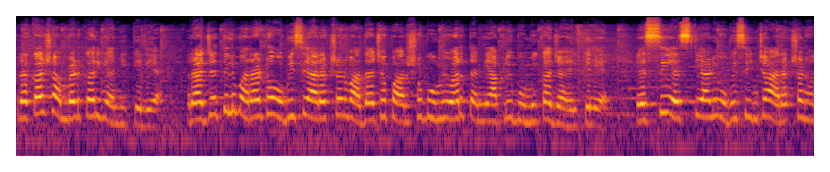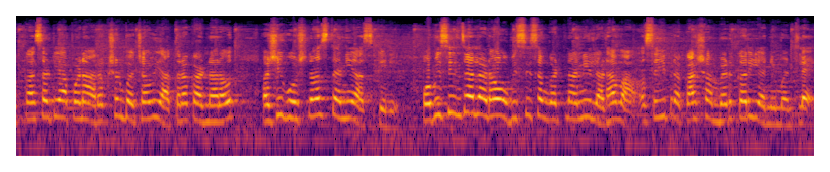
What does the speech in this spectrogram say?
प्रकाश आंबेडकर यांनी केली आहे. राज्यातील मराठा ओबीसी आरक्षण वादाच्या पार्श्वभूमीवर त्यांनी आपली भूमिका जाहीर केली आहे. एस सी एस टी आणि ओबीसींच्या आरक्षण हक्कासाठी आपण आरक्षण बचाव यात्रा काढणार आहोत. अशी घोषणाच त्यांनी आज केली. ओबीसींचा लढा ओबीसी संघटनांनी लढावा असंही प्रकाश आंबेडकर यांनी म्हटलंय.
